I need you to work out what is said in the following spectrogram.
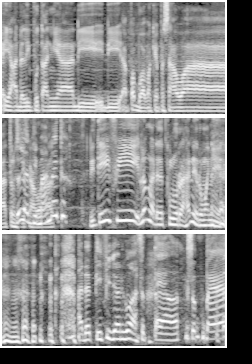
yang ada liputannya di di apa bawa pakai pesawat terus Lu di mana itu? Di TV. Lu nggak deket kelurahan ya rumahnya ya? Ada TV jangan gue setel setel.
